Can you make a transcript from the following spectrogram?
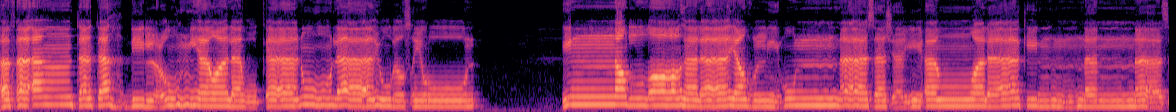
افانت تهدي العمي ولو كانوا لا يبصرون ان الله لا يظلم الناس شيئا ولكن الناس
